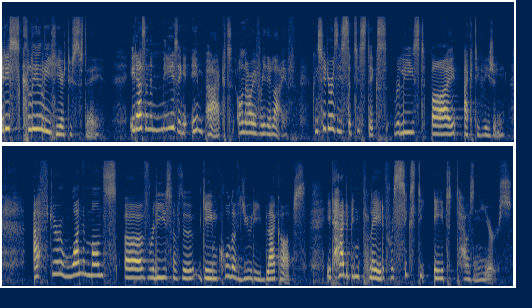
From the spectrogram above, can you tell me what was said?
It is clearly here to stay. It has an amazing impact on our everyday life. Consider these statistics released by Activision. After one month of release of the game Call of Duty Black Ops, it had been played for 68,000 years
